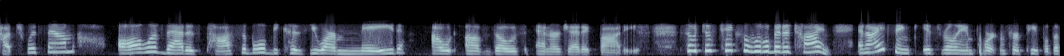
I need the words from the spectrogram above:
touch with them, all of that is possible because you are made out of those energetic bodies. So it just takes a little bit of time. And I think it's really important for people to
